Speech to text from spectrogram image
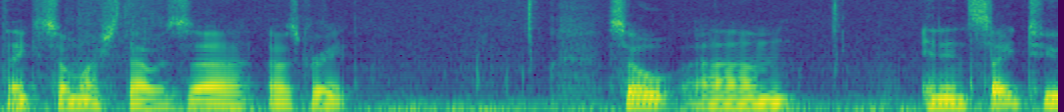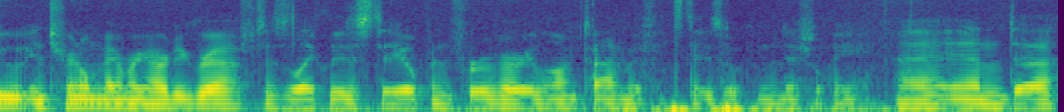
Thank you so much. That was uh, that was great. So, um, an in situ internal mammary artery graft is likely to stay open for a very long time if it stays open initially, and uh,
